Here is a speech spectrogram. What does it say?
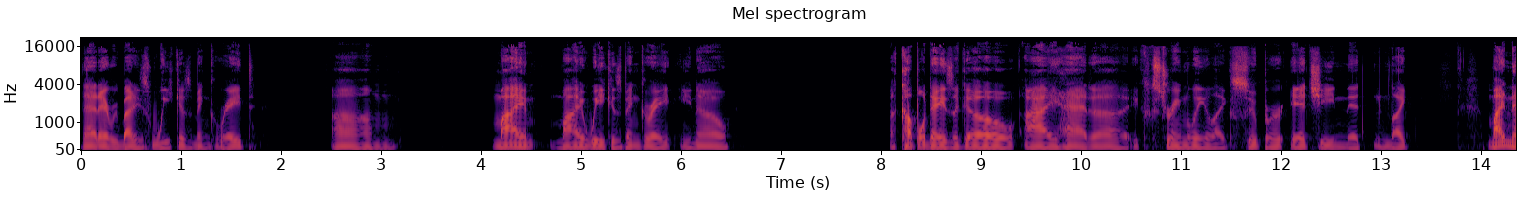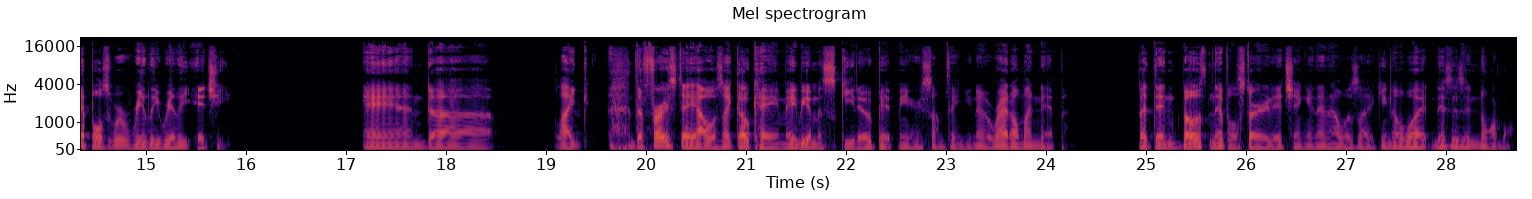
that everybody's week has been great. Um, my my week has been great. You know, a couple days ago, I had a extremely like super itchy nip. Like my nipples were really really itchy, and uh, like the first day, I was like, okay, maybe a mosquito bit me or something. You know, right on my nip. But then both nipples started itching, and then I was like, you know what? This isn't normal.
